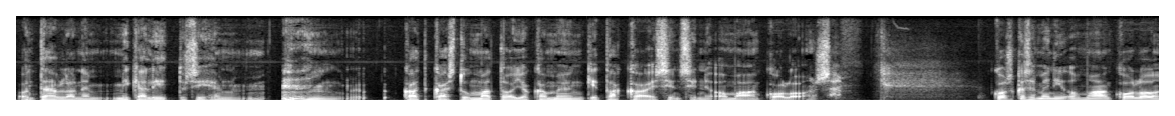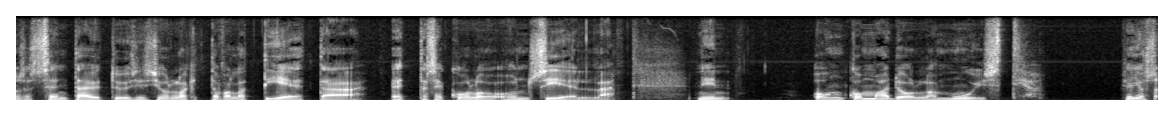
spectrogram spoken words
on tällainen, mikä liittyy siihen katkaistuun matoon, joka mönki takaisin sinne omaan kolonsa. Koska se meni omaan kolonsa, sen täytyy siis jollakin tavalla tietää, että se kolo on siellä. Niin onko madolla muistia? Ja jos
